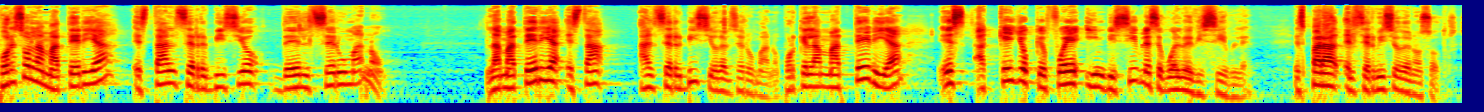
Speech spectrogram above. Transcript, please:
Por eso la materia está al servicio del ser humano. La materia está al servicio del ser humano, porque la materia es aquello que fue invisible se vuelve visible. Es para el servicio de nosotros.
